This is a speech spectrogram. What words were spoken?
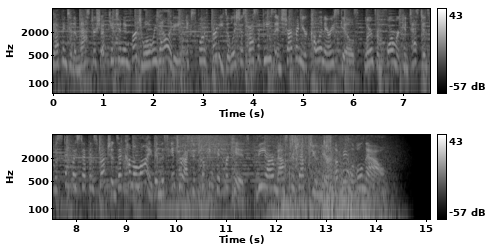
Step into the MasterChef kitchen in virtual reality. Explore 30 delicious recipes and sharpen your culinary skills. Learn from former contestants with step by step instructions that come alive in this interactive cooking kit for kids. VR MasterChef Junior. Available.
